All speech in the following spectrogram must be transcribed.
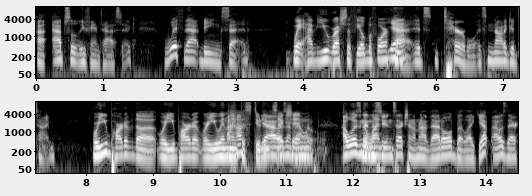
Uh absolutely fantastic. With that being said, Wait, have you rushed the field before? yeah, Matt? it's terrible. It's not a good time. Were you part of the? Were you part of? Were you in like Uh-huh. the student Yeah, I was section? I wasn't The in the one- student section. I'm not that old, but like, yep, I was there.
